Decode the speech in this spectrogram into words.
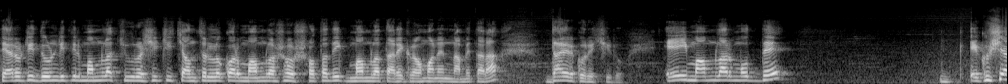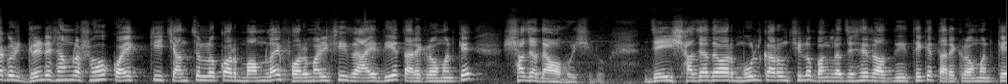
তেরোটি দুর্নীতির মামলা, চুরাশিটি চাঞ্চল্যকর মামলাসহ শতাধিক মামলা তারেক রহমানের নামে তারা দায়ের করেছিল। এই মামলার মধ্যে একুশে আগস্ট গ্রেনেড হামলা সহ কয়েকটি চাঞ্চল্যকর মামলায় ফরমালিটি রায় দিয়ে তারেক রহমানকে সাজা দেওয়া হয়েছিল। যেই সাজা দেওয়ার মূল কারণ ছিল বাংলাদেশের রাজনীতি থেকে তারেক রহমানকে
